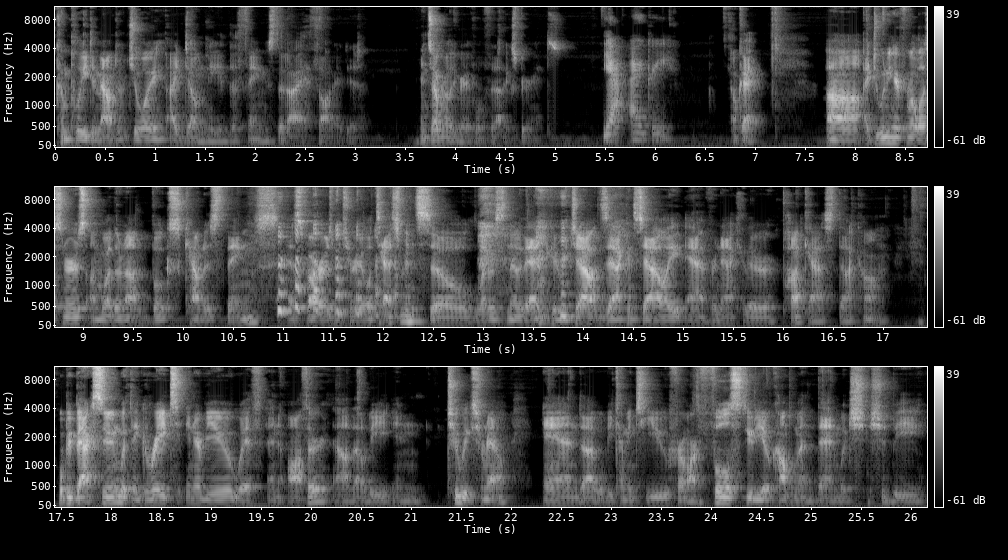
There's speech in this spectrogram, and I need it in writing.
complete amount of joy, I don't need the things that I thought I did. And so I'm really grateful for that experience. Yeah, I agree. Okay. Uh, I do want to hear from our listeners on whether or not books count as things as far as material attachments. So let us know that. You can reach out, Zach and Sally at vernacularpodcast.com. We'll be back soon with a great interview with an author. Uh, that'll be in two weeks from now. And uh, we'll be coming to you from our full studio complement then, which should be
